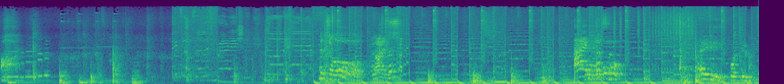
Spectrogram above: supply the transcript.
Oh. Mitchell. Nice. Hey, 4-2.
